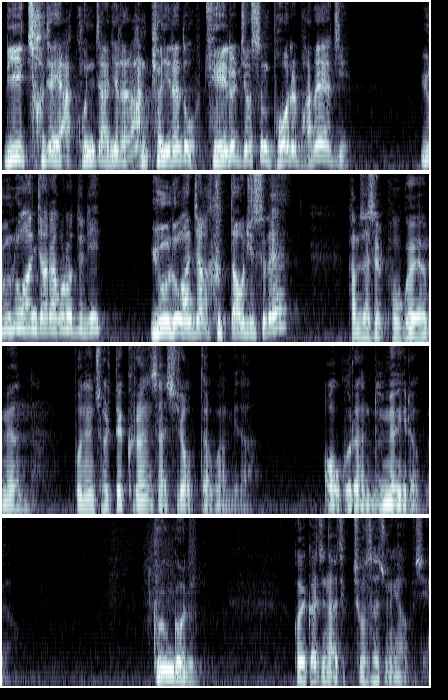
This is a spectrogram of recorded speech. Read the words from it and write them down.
네 처제 약혼자 아니라 남편이라도 죄를 지었으면 벌을 받아야지. 유능한 자라고 그러더니 유능한 자가 그따위 짓을 해? 감사실 보고에 의하면 본인 절대 그런 사실이 없다고 합니다. 억울한 누명이라고요. 근거는? 거기까지는 아직 조사 중에 아버지.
